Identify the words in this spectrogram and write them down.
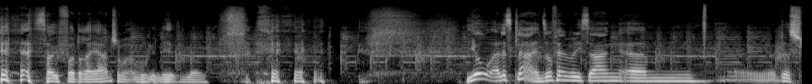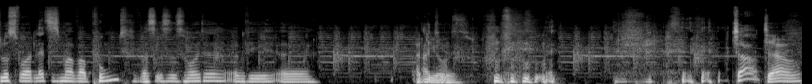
das habe ich vor drei Jahren schon mal irgendwo gelesen, glaube ich. Jo, alles klar. Insofern würde ich sagen, ähm, äh, das Schlusswort letztes Mal war Punkt. Was ist es heute? Irgendwie äh, Adios. Adios. Ciao. Ciao.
